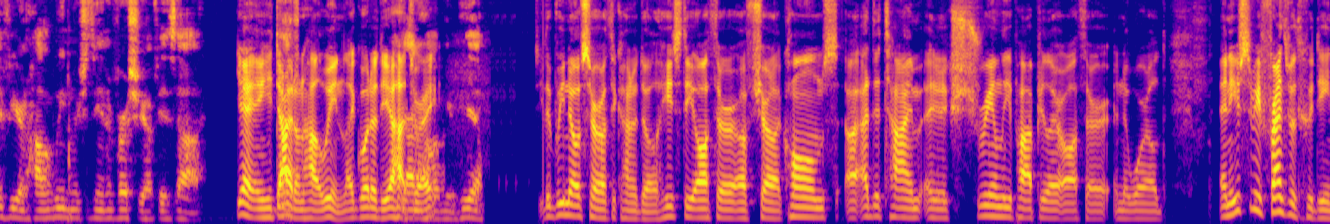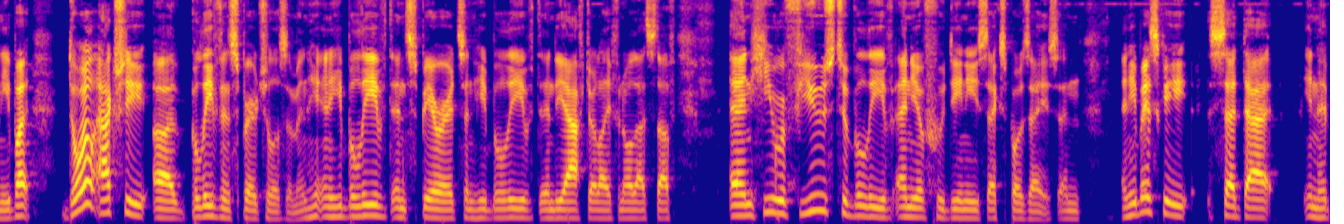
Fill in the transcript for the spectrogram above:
every year on Halloween, which is the anniversary of his. Uh, Yeah, and he died on Halloween. Like, what are the odds, right? Yeah, We know Sir Arthur Conan Doyle. He's the author of Sherlock Holmes. Uh, at the time, an extremely popular author in the world. And he used to be friends with Houdini, but Doyle actually uh, believed in spiritualism and he, and he believed in spirits and he believed in the afterlife and all that stuff. And he refused to believe any of Houdini's exposes. And, and he basically said that in a,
